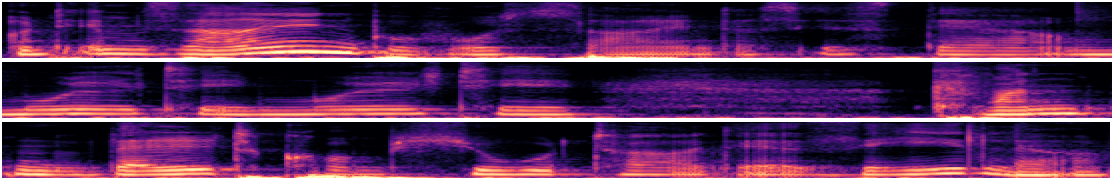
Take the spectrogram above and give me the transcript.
Und im Sein-Bewusstsein, das ist der Multi, Multi, Quantenweltcomputer der Seele.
